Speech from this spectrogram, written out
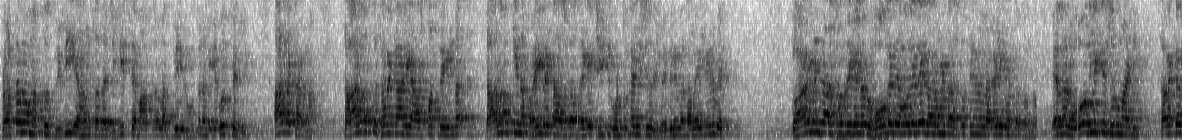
ಪ್ರಥಮ ಮತ್ತು ದ್ವಿತೀಯ ಹಂತದ ಚಿಕಿತ್ಸೆ ಮಾತ್ರ ಲಭ್ಯ ಇರುವುದು ನಮಗೆ ಗೊತ್ತಿರಲಿ. ಆದ ಕಾರಣ ತಾಲೂಕು ಸರ್ಕಾರಿ ಆಸ್ಪತ್ರೆಯಿಂದ ತಾಲೂಕಿನ ಪ್ರೈವೇಟ್ ಆಸ್ಪತ್ರೆಗೆ ಚೀಟಿ ಕೊಟ್ಟು ಕಳಿಸುವುದಿಲ್ಲ. ಇದು ನಿಮ್ಮ ತಲೆಯಲ್ಲಿ ಇರಬೇಕು. ಗೌರ್ಮೆಂಟ್ ಆಸ್ಪತ್ರೆಗೆ ಎಲ್ಲರೂ ಹೋಗದೆ ಹೋಗದೆ ಗೌರ್ಮೆಂಟ್ ಆಸ್ಪತ್ರೆಯಲ್ಲಿ ಅಗಡಿ ಕೊಟ್ಟದೊಂದು ಎಲ್ಲರೂ ಹೋಗ್ಲಿಕ್ಕೆ ಶುರು ಮಾಡಿ. ಸರ್ಕಾರ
